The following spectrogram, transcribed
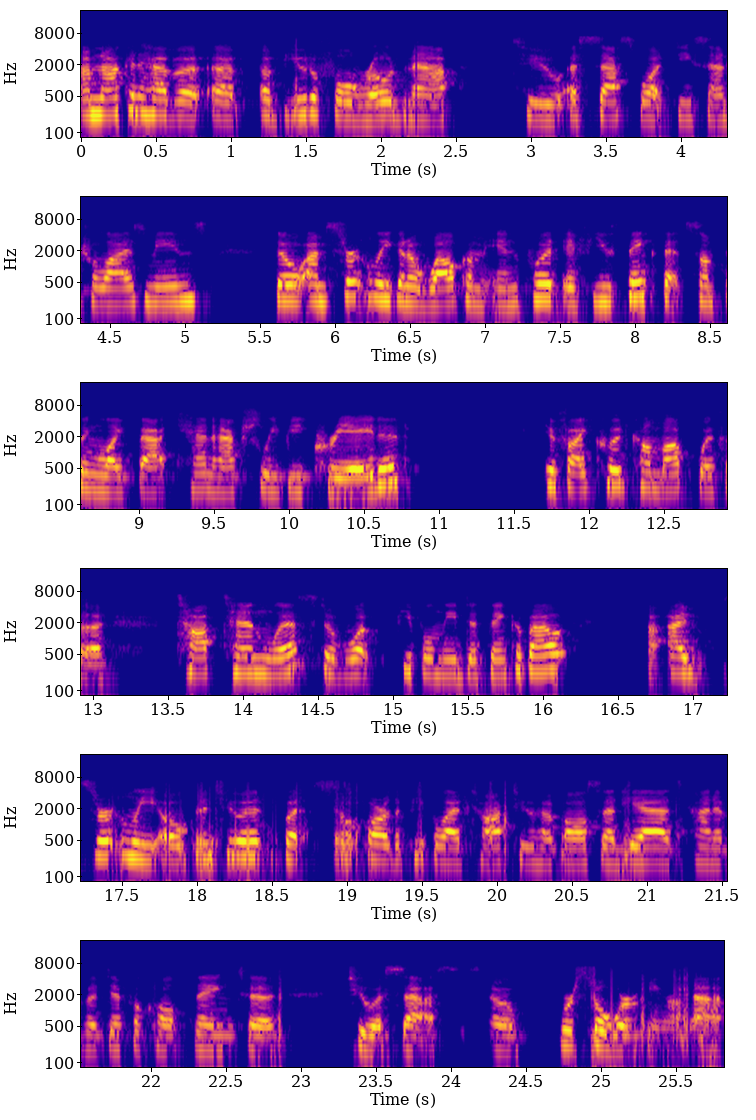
I'm not going to have a, a, a beautiful roadmap to assess what decentralized means, though I'm certainly going to welcome input if you think that something like that can actually be created. If I could come up with a top 10 list of what people need to think about, I'm certainly open to it, but so far the people I've talked to have all said, yeah, it's kind of a difficult thing to to assess. So we're still working on that.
